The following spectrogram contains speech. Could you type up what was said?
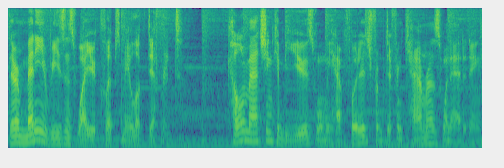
There are many reasons why your clips may look different. Color matching can be used when we have footage from different cameras when editing.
